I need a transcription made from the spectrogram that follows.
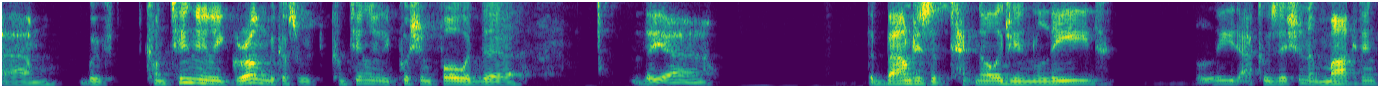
um, we've continually grown because we're continually pushing forward the the uh, the boundaries of technology and lead lead acquisition and marketing.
